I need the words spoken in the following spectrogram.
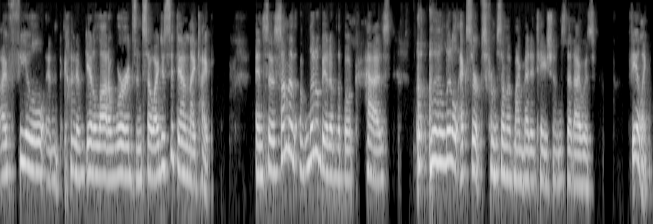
I feel and kind of get a lot of words. And so I just sit down and I type. And so some of a little bit of the book has little excerpts from some of my meditations that I was feeling.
